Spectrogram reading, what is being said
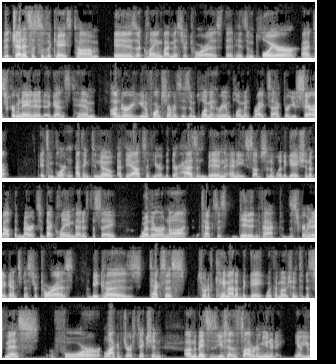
The genesis of the case, Tom, is a claim by Mr. Torres that his employer uh, discriminated against him under Uniform Services Employment and Reemployment Rights Act, or USERRA. It's important, I think, to note at the outset here that there hasn't been any substantive litigation about the merits of that claim. That is to say, whether or not Texas did, in fact, discriminate against Mr. Torres, because Texas sort of came out of the gate with a motion to dismiss for lack of jurisdiction on the basis, as you said, of sovereign immunity. You know, you,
